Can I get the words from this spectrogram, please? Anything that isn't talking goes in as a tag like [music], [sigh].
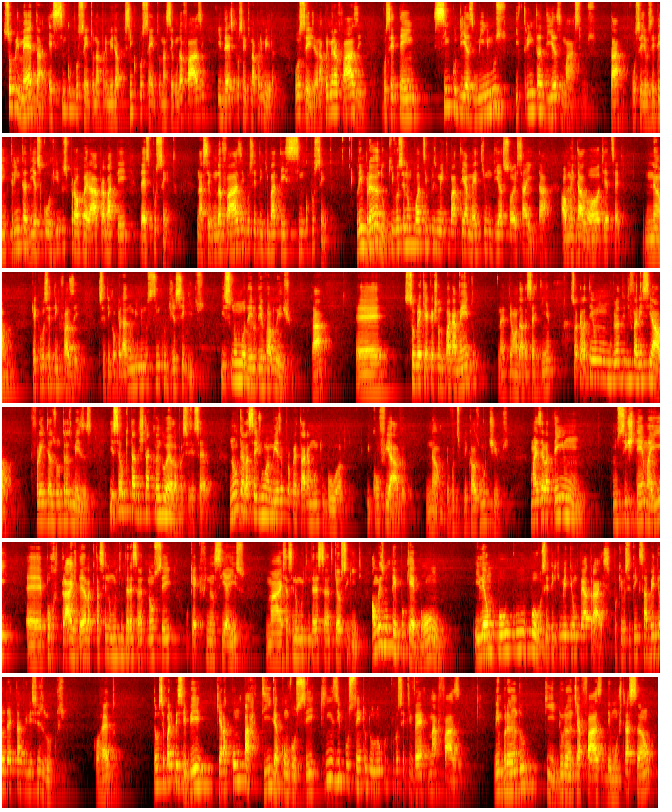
Sobre meta é 5% na primeira, 5% na segunda fase e 10% na primeira. Ou seja, na primeira fase você tem 5 dias mínimos e 30 dias máximos tá? Ou seja, você tem 30 dias corridos para operar para bater 10%. Na segunda fase, você tem que bater 5%. Lembrando que você não pode simplesmente bater a meta em um dia só e sair, tá? Aumentar lote, etc. Não. O que é que você tem que fazer? Você tem que operar no mínimo 5 dias seguidos. Isso no modelo de evaluation, tá? É, sobre aqui a questão do pagamento, né, tem uma data certinha, só que ela tem um grande diferencial frente às outras mesas. Isso é o que está destacando ela, para ser sincero. Não que ela seja uma mesa proprietária muito boa e confiável. Não, eu vou te explicar os motivos. Mas ela tem um, um sistema aí é, por trás dela que está sendo muito interessante. Não sei o que é que financia isso, mas está sendo muito interessante, que é o seguinte. Ao mesmo tempo que é bom, ele é um pouco... Pô, você tem que meter um pé atrás, porque você tem que saber de onde é que está vindo esses lucros, correto? Então você pode perceber que ela compartilha com você 15% do lucro que você tiver na fase. Lembrando que durante a fase de demonstração,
